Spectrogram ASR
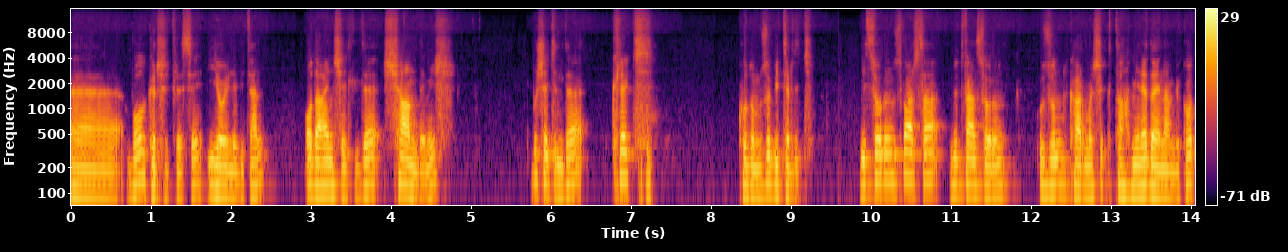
e, Walker şifresi IO ile biten o da aynı şekilde Sean demiş. Bu şekilde crack kodumuzu bitirdik. Bir sorunuz varsa lütfen sorun. Uzun, karmaşık, tahmine dayanan bir kod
